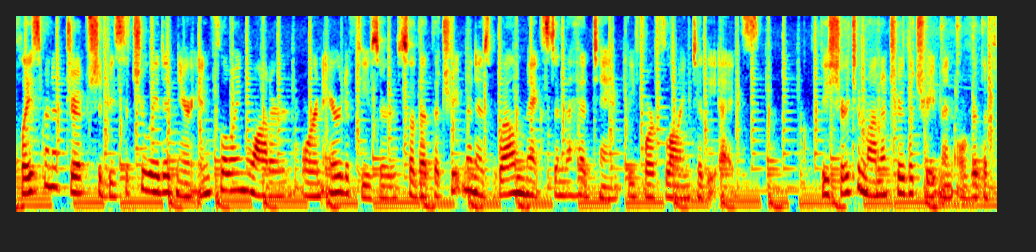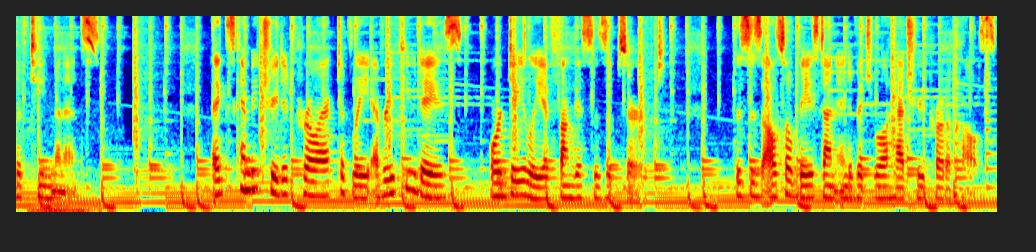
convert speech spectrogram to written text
Placement of drip should be situated near inflowing water or an air diffuser so that the treatment is well mixed in the head tank before flowing to the eggs. Be sure to monitor the treatment over the 15 minutes. Eggs can be treated proactively every few days or daily if fungus is observed. This is also based on individual hatchery protocols.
